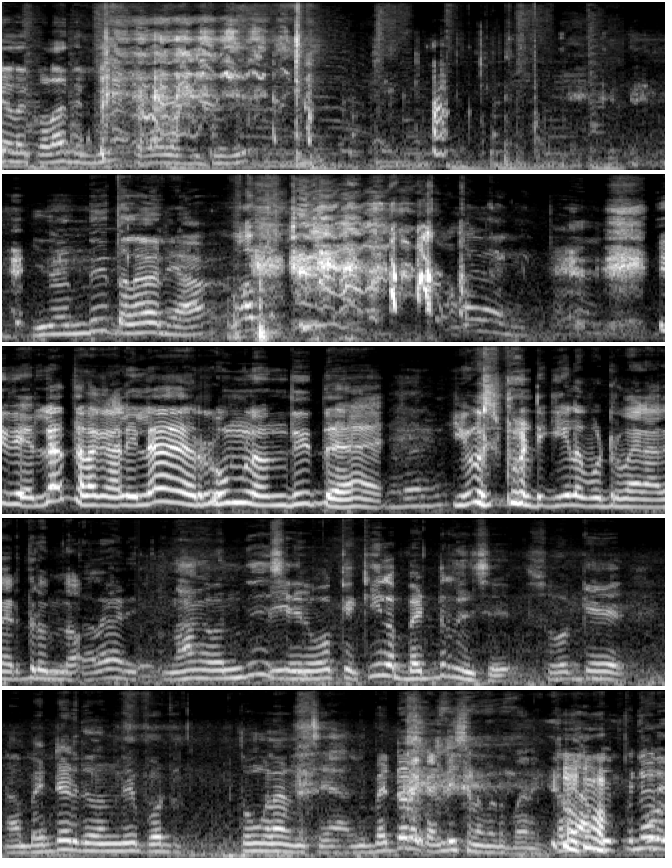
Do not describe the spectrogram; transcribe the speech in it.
கொலா கொலால பிடிச்சது. இது வந்து தலைவனியா இது எல்லா தலைகாலியில் ரூமில் வந்து இந்த யூஸ் பண்ணிட்டு கீழே போட்டுருவாரு அதை எடுத்துகிட்டு வந்தோம். தலைவலி நாங்கள் வந்து சரி ஓகே கீழே பெட் இருந்துச்சு. ஸோ ஓகே நான் பெட் எடுத்து வந்து போட்டு தூங்கலாம் நினச்சேன். அந்த பெட்டோட கண்டிஷனை மட்டும் பாருங்க. பின்னாடி.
